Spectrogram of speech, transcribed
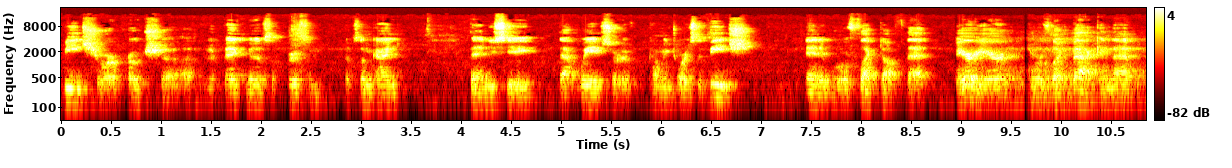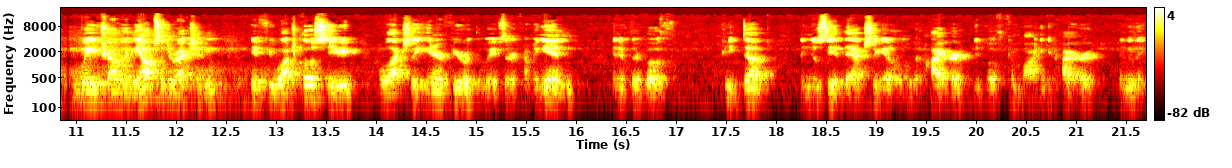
beach or approach uh, an embankment of some, of some kind, then you see that wave sort of coming towards the beach, and it will reflect off that barrier and reflect back, and that wave traveling the opposite direction, if you watch closely, will actually interfere with the waves that are coming in, and if they're both peaked up, then you'll see that they actually get a little bit higher, they both combine and get higher, and then they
